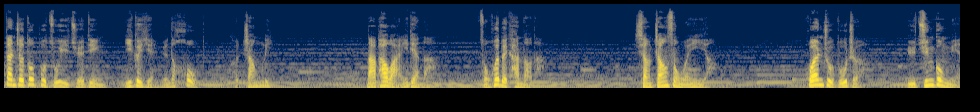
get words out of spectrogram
但这都不足以决定一个演员的厚度和张力。哪怕晚一点呢，总会被看到的。像张颂文一样，关注读者，与君共勉。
